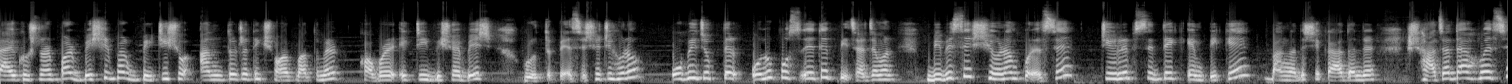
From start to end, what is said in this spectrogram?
রায় ঘোষণার পর বেশিরভাগ ব্রিটিশ ও আন্তর্জাতিক সংবাদ মাধ্যমের খবরের একটি বিষয় বেশ গুরুত্ব পেয়েছে, সেটি হলো অভিযুক্তের অনুপস্থিতিতে বিচার। যেমন বিবিসির শিরোনাম করেছে টিউলিপ সিদ্দিক এমপিকে বাংলাদেশে কারাদণ্ডের সাজা দেওয়া হয়েছে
